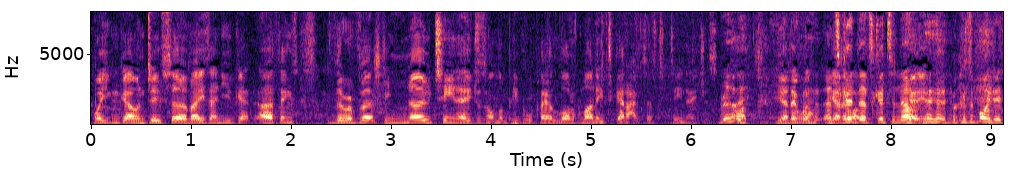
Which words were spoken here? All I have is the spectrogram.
where you can go and do surveys and you get uh, things. There are virtually no teenagers on them. People will pay a lot of money to get access to teenagers. Really? Uh, yeah, they will. That's Yeah, they good- will. that's good to know. Yeah, yeah. Because the point is,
